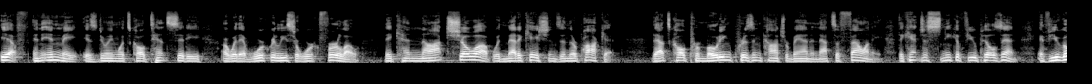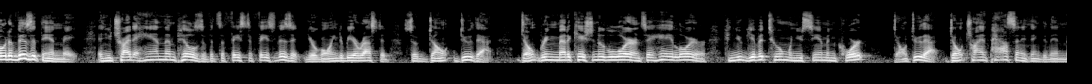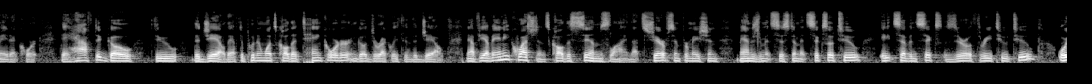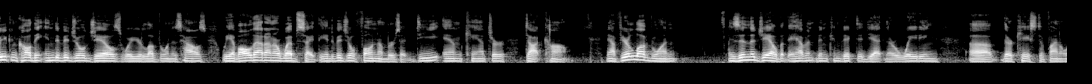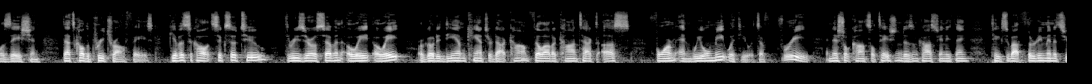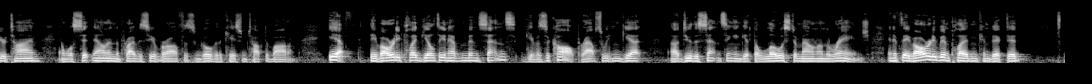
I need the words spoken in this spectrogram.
If an inmate is doing what's called tent city or where they have work release or work furlough, they cannot show up with medications in their pocket. That's called promoting prison contraband and that's a felony. They can't just sneak a few pills in. If you go to visit the inmate and you try to hand them pills if it's a face-to-face -face visit, you're going to be arrested. So don't do that. Don't bring medication to the lawyer and say, hey lawyer, can you give it to him when you see him in court? Don't do that. Don't try and pass anything to the inmate at court. They have to go through the jail. They have to put in what's called a tank order and go directly through the jail. Now, if you have any questions, call the SIMS line. That's Sheriff's Information Management System at 602-876-0322. Or you can call the individual jails where your loved one is housed. We have all that on our website, the individual phone numbers at dmcantor.com. Now, if your loved one is in the jail but they haven't been convicted yet and they're waiting uh, their case to finalization. That's called the pretrial phase. Give us a call at 602-307-0808 or go to dmcantor.com, fill out a contact us form and we will meet with you. It's a free initial consultation, doesn't cost you anything, takes about 30 minutes of your time and we'll sit down in the privacy of our office and go over the case from top to bottom. If they've already pled guilty and haven't been sentenced, give us a call. Perhaps we can get uh, do the sentencing and get the lowest amount on the range. And if they've already been pled and convicted,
